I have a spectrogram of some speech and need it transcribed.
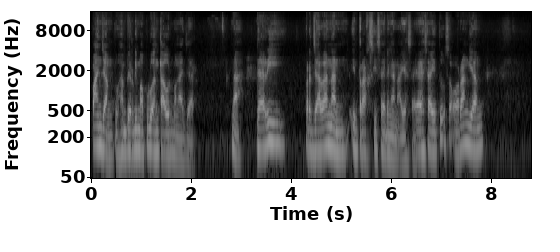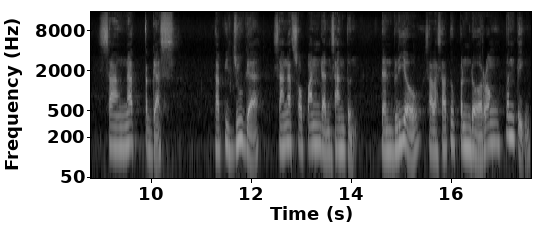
panjang tuh hampir 50-an tahun mengajar. Nah, dari perjalanan interaksi saya dengan ayah saya, ayah saya itu seorang yang sangat tegas tapi juga sangat sopan dan santun. Dan beliau salah satu pendorong penting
